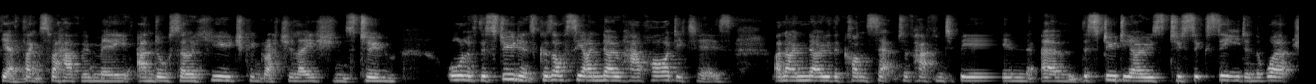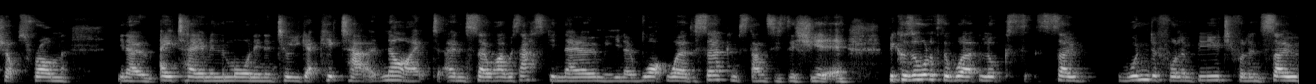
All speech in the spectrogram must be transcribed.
yeah, thanks for having me, and also a huge congratulations to all of the students because obviously I know how hard it is, and I know the concept of having to be in um, the studios to succeed and the workshops from you know 8 a.m in the morning until you get kicked out at night. And so i was asking naomi you know what were the circumstances this year? Because all of the work looks so wonderful and beautiful and so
